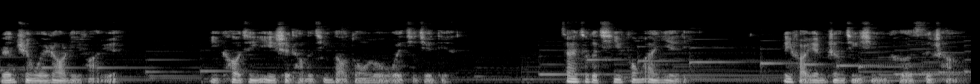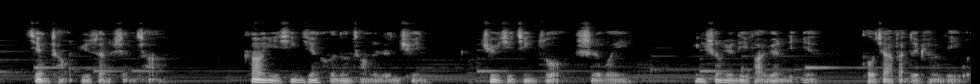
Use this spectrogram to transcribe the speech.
人群围绕立法院，以靠近议事堂的青岛东路为集结点，在这个凄风暗夜里。立法院正进行核四厂建厂预算的审查，抗议新建核能厂的人群聚集静坐示威，并声援立法院里面投下反对票的立委。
